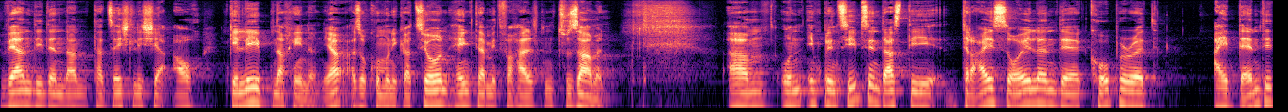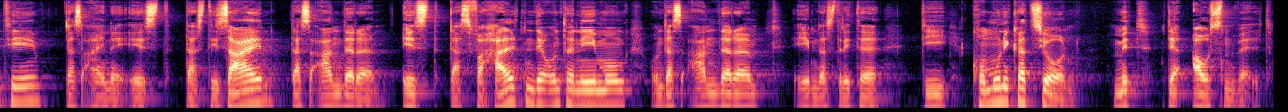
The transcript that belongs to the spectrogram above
werden die denn dann tatsächlich ja auch gelebt nach innen. Ja? Also Kommunikation hängt ja mit Verhalten zusammen. Ähm, und im Prinzip sind das die drei Säulen der Corporate Identity. Das eine ist das Design, das andere ist das Verhalten der Unternehmung und das andere, eben das dritte, die Kommunikation mit der Außenwelt.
